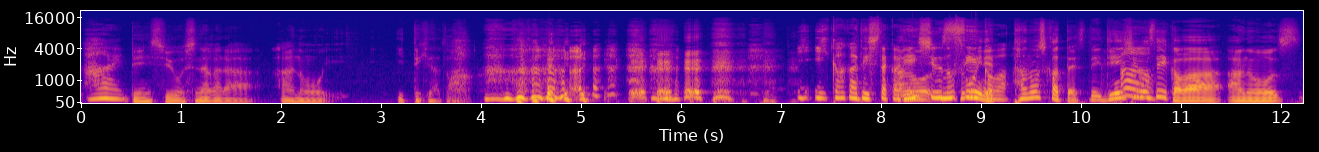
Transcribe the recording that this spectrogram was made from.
はい。練習をしながら、あの、行ってきたと。いいかがでしたか？あ練習の成果は？ね、楽しかったです。で、練習の成果は、あの、す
